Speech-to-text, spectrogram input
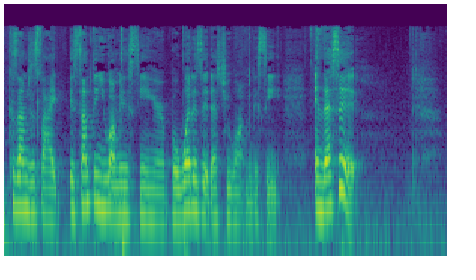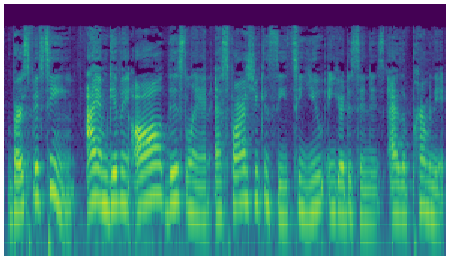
because I'm just like, it's something you want me to see in here, but what is it that you want me to see? And that's it. Verse 15 I am giving all this land, as far as you can see, to you and your descendants as a permanent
